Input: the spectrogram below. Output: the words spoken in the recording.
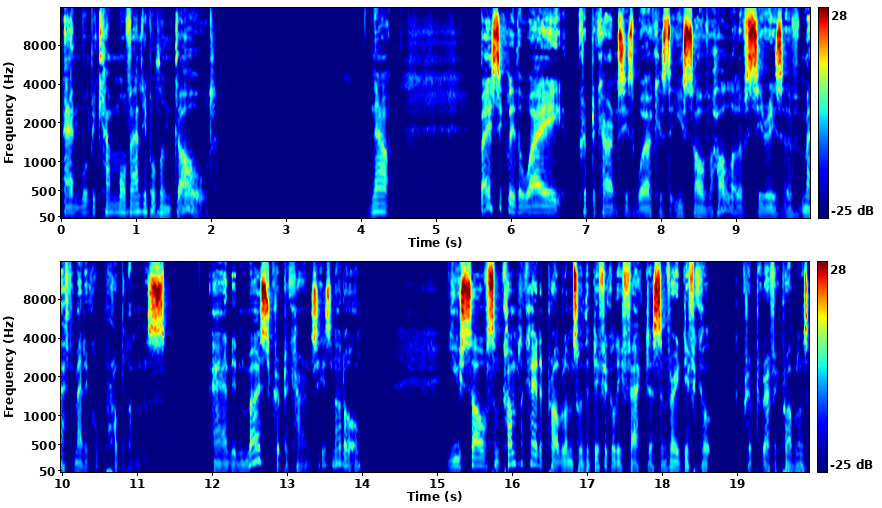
and will become more valuable than gold. Now, basically, the way cryptocurrencies work is that you solve a whole lot of series of mathematical problems. And in most cryptocurrencies, not all, you solve some complicated problems with a difficulty factor, some very difficult cryptographic problems,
